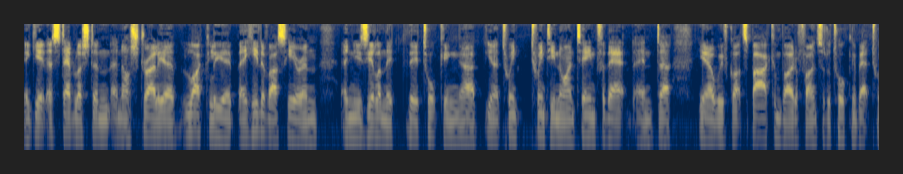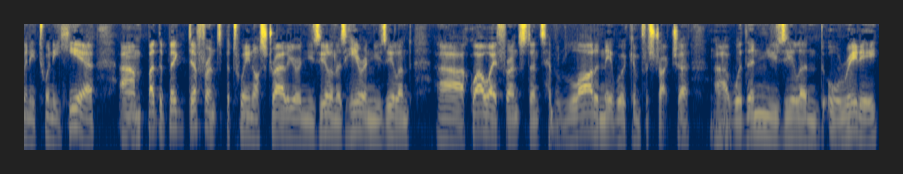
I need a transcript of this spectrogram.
get established in, in Australia, likely ahead of us here in, in New Zealand. They're, they're talking, uh, you know, 20, 2019 for that. And, uh, you know, we've got Spark and Vodafone sort of talking about 2020 here. Um, but the big difference between Australia and New Zealand is here in New Zealand, Huawei, for instance, have a lot of network infrastructure uh, within New Zealand already.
